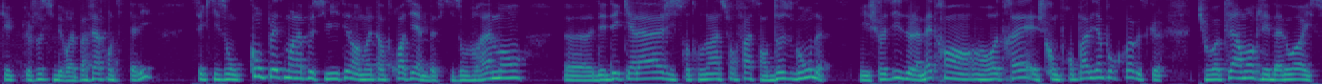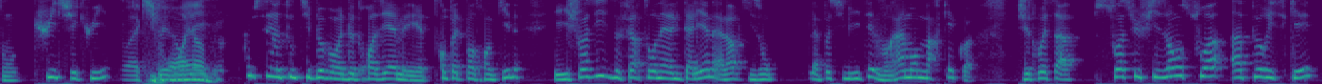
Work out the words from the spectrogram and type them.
quelque chose qu'ils ne devraient pas faire contre l'Italie, c'est qu'ils ont complètement la possibilité d'en mettre un troisième, parce qu'ils ont vraiment euh, des décalages, ils se retrouvent dans la surface en deux secondes, et ils choisissent de la mettre en, en retrait, et je comprends pas bien pourquoi, parce que tu vois clairement que les Danois, ils sont cuits de chez cuits, Ouais, qui Anglais, rien. pousser un tout petit peu pour mettre le troisième et être complètement tranquille. Et ils choisissent de faire tourner à l'italienne alors qu'ils ont la possibilité vraiment de marquer. quoi. J'ai trouvé ça soit suffisant, soit un peu risqué.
